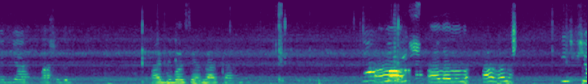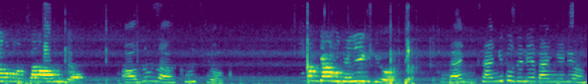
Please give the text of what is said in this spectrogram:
Hadi gel, başladım. Hadi başarılar kardeşim. Lan, Al al al al al al. hiçbir şey alamadım, sen aldın de. Aldım da kılıç yok. Tamam gel o deliğe gidiyor. Ben sen git o deliğe ben geliyorum.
